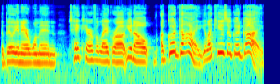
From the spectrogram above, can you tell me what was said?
the billionaire woman take care of Allegra, you know, a good guy. Like he's a good guy.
